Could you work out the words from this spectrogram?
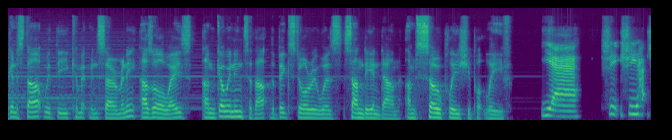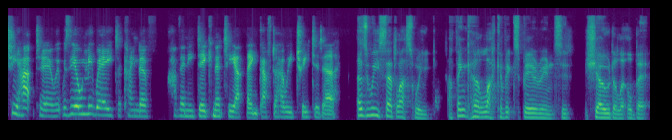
We're going to start with the commitment ceremony, as always. And going into that, the big story was Sandy and Dan. I'm so pleased she put leave. yeah, she she she had to. It was the only way to kind of have any dignity, I think, after how he treated her. As we said last week, I think her lack of experience is, showed a little bit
